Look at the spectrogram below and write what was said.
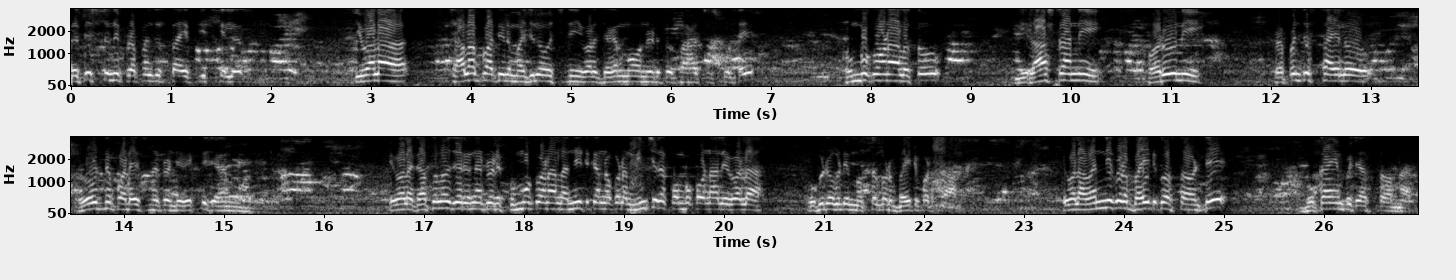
ప్రతిష్టని ప్రపంచ స్థాయికి తీసుకెళ్ళారు. ఇవాళ చాలా పార్టీల మధ్యలో వచ్చినాయి. ఇవాళ జగన్మోహన్ రెడ్డితో సహా చూసుకుంటే కుంభకోణాలతో ఈ రాష్ట్రాన్ని పరువుని ప్రపంచ స్థాయిలో రోడ్డుని పడేసినటువంటి వ్యక్తి జగన్మోహన్ రెడ్డి. ఇవాళ గతంలో జరిగినటువంటి కుంభకోణాలు అన్నిటికన్నా కూడా మించిన కుంభకోణాలు ఇవాళ ఒకటొకటి మొత్తం కూడా బయటపడతా ఉన్నాయి. ఇవాళ అవన్నీ కూడా బయటకు వస్తా ఉంటే బుకాయింపు చేస్తూ ఉన్నారు.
